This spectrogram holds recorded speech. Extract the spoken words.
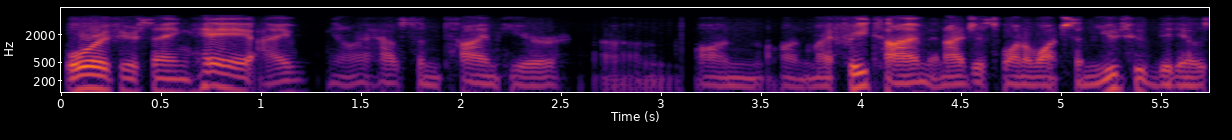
Or if you're saying, hey, I, you know, I have some time here um, on, on my free time and I just want to watch some YouTube videos,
